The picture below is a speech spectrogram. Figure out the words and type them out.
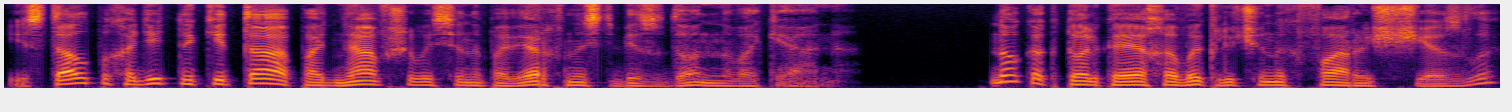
и стал походить на кита, поднявшегося на поверхность бездонного океана. Но как только эхо выключенных фар исчезло,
